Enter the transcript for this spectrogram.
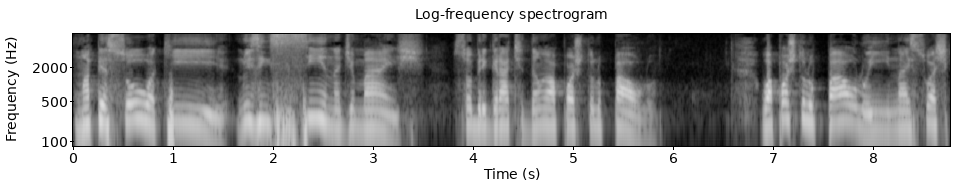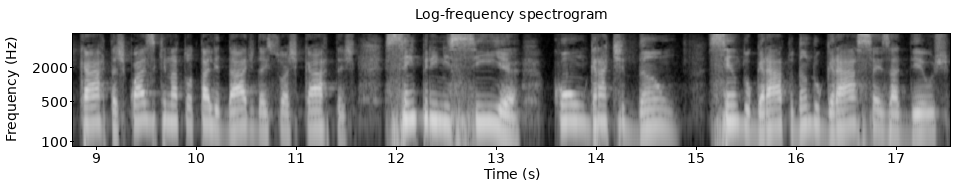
Uma pessoa que nos ensina demais sobre gratidão é o apóstolo Paulo. O apóstolo Paulo, nas suas cartas, quase que na totalidade das suas cartas, sempre inicia com gratidão, sendo grato, dando graças a Deus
